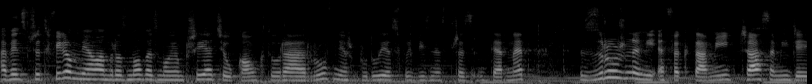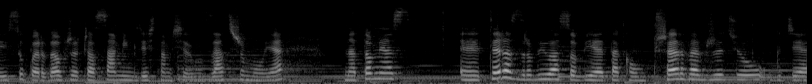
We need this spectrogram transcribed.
A więc przed chwilą miałam rozmowę z moją przyjaciółką, która również buduje swój biznes przez internet z różnymi efektami. Czasem idzie jej super dobrze, czasami gdzieś tam się zatrzymuje. Natomiast teraz zrobiła sobie taką przerwę w życiu, gdzie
